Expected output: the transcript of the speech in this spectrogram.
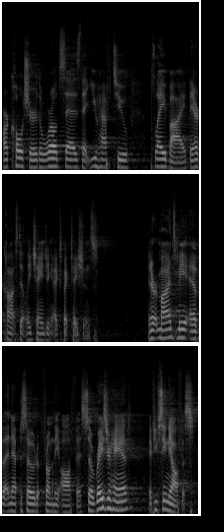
our culture, the world says that you have to play by, they're constantly changing expectations. And it reminds me of an episode from The Office. So raise your hand if you've seen The Office.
